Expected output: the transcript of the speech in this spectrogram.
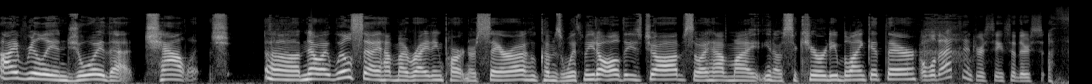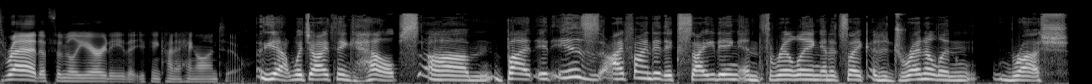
I really enjoy that challenge um, now, I will say I have my writing partner Sarah, who comes with me to all these jobs, so I have my you know security blanket there. Oh, well, that's interesting. So there's a thread of familiarity that you can kind of hang on to. Yeah, which I think helps. Um, but it is, I find it exciting and thrilling, and it's like an adrenaline rush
